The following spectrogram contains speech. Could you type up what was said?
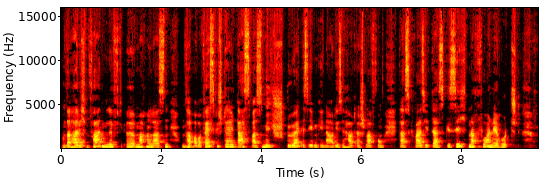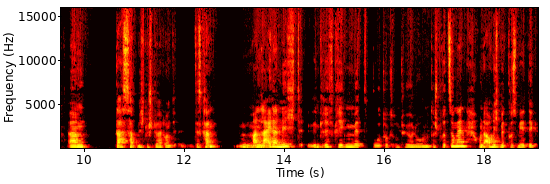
Und dann habe ich einen Fadenlift äh, machen lassen und habe aber festgestellt, das, was mich stört, ist eben genau diese Hauterschlaffung, dass quasi das Gesicht nach vorne rutscht. Ähm, das hat mich gestört. Und das kann man leider nicht in den Griff kriegen mit Botox und Hyaluronunterspritzungen und auch nicht mit Kosmetik.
